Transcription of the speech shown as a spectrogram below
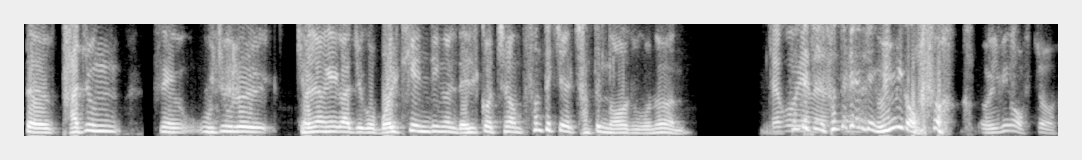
그 다중 우주를 겨냥해가지고 multi 엔딩을 낼 것처럼 선택지를 잔뜩 넣어두고는 결국에는 선택지를 선택하는 게 의미가 없어. 의미가 없죠.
